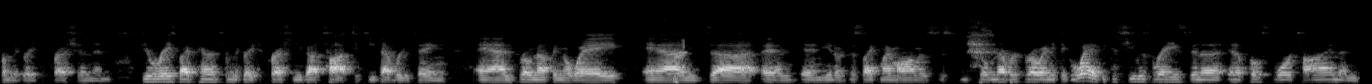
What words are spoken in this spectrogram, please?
from the Great Depression. And if you were raised by parents from the Great Depression, you got taught to keep everything and throw nothing away. And uh, and and you know, just like my mom is just she'll never throw anything away because she was raised in a in a post-war time and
